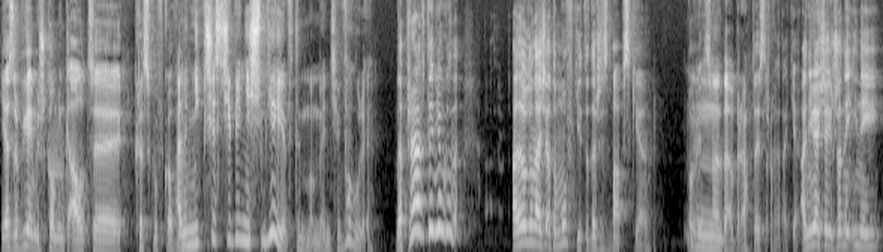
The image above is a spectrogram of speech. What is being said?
ja zrobiłem już coming out y, kreskówkowy. Ale nikt się z ciebie nie śmieje w tym momencie, w ogóle. Naprawdę nie oglądałem. Ale oglądać atomówki to też jest babskie. Powiedzmy. No dobra. To jest trochę takie. A nie miałeś żadnej innej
